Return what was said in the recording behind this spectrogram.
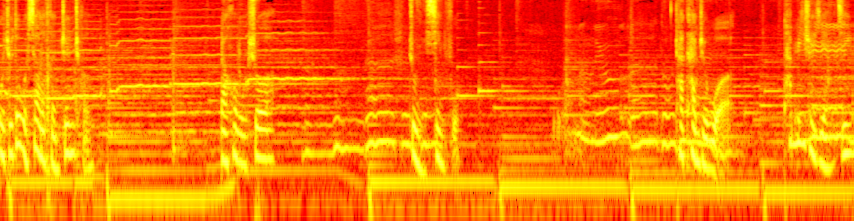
我觉得我笑得很真诚。然后我说：“祝你幸福。”他看着我，他眯着眼睛，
